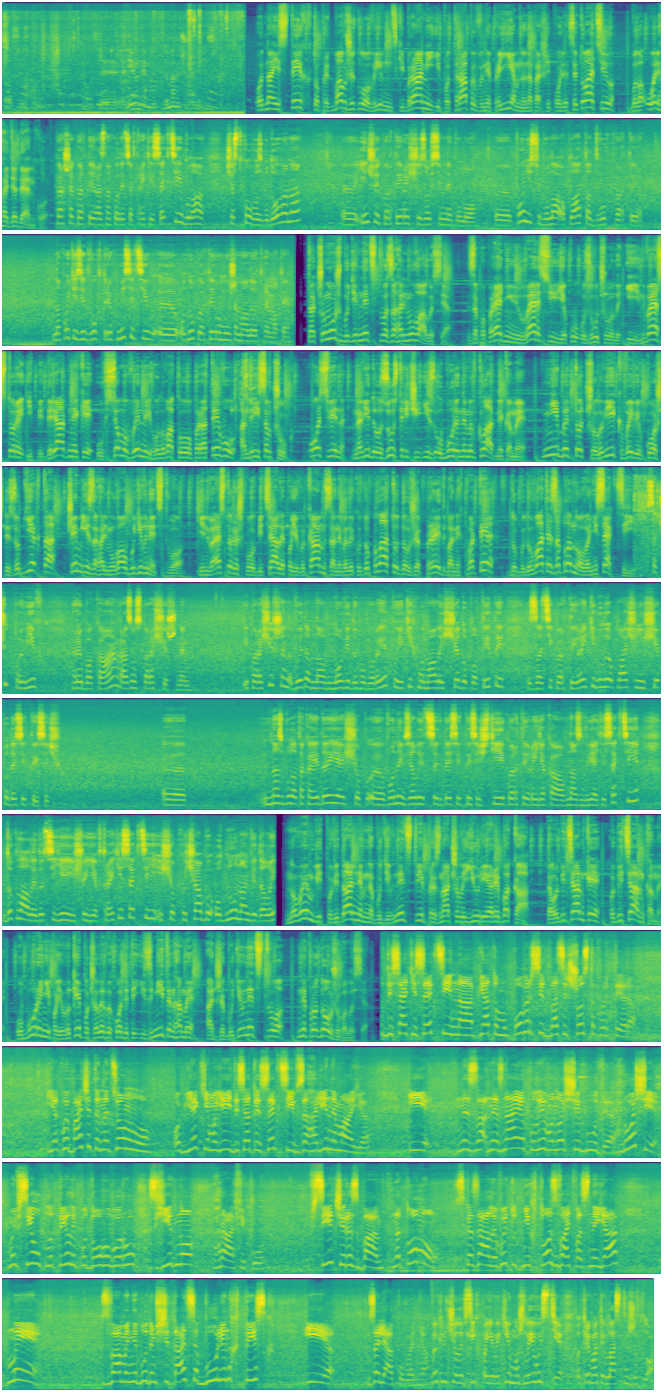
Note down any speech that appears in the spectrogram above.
От, е, Рівним для мене чуже місце. Одна із тих, хто придбав житло в Рівненській брамі і потрапив в неприємну на перший погляд ситуацію, була Ольга Дяденко. Перша квартира знаходиться в третій секції, була частково збудована. Іншої квартири ще зовсім не було. Повністю була оплата двох квартир. На протязі двох-трьох місяців е, одну квартиру ми вже мали отримати. Та чому ж будівництво загальмувалося? За попередньою версією, яку озвучували і інвестори, і підрядники, у всьому винний голова кооперативу Андрій Савчук. Ось він на відеозустрічі із обуреними вкладниками. Нібито чоловік вивів кошти з об'єкта, чим і загальмував будівництво. Інвестори ж пообіцяли пайовикам за невелику доплату до вже придбаних квартир добудувати заплановані секції. Савчук провів рибака разом з Парашишиним. І Парашишин видав нам нові договори, по яких ми мали ще доплатити за ці квартири, які були оплачені ще по 10 тисяч. У нас була така ідея, щоб е, вони взяли цих 10 тисяч з тієї квартири, яка в нас в 9 секції, доклали до цієї, що є в третій секції, і щоб хоча б одну нам віддали. Новим відповідальним на будівництві призначили Юрія Рибака. Та обіцянки обіцянками. Обурені пайовики почали виходити із мітингами, адже будівництво не продовжувалося. В 10 секції на п'ятому поверсі 26 квартира. Як ви бачите, на цьому об'єкті моєї 10 секції взагалі немає. І не, не знаю, коли воно ще буде. Гроші ми всі оплатили по договору згідно графіку. Всі через банк. На тому сказали, ви тут ніхто, звать вас ніяк. Ми з вами не будемо вважатися, булінг, тиск і залякування. виключили всіх пайовиків можливості отримати власне житло.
